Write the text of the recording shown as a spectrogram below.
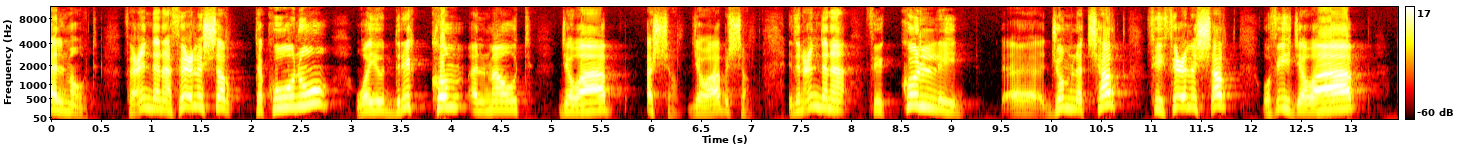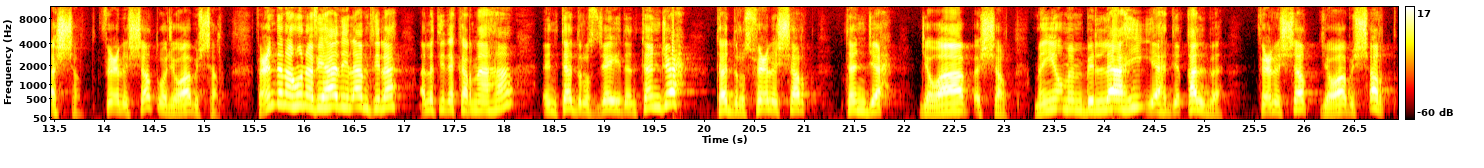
الموت. فعندنا فعل الشرط تكونوا ويدرككم الموت. جواب الشرط جواب الشرط إذا عندنا في كل آه، جملة شرط في فعل الشرط وفيه جواب الشرط. فعل الشرط وجواب الشرط. فعندنا هنا في هذه الأمثلة التي ذكرناها إن تدرس جيدا تنجح تدرس فعل الشرط تنجح جواب الشرط. من يؤمن بالله يهدي قلبه. فعل الشرط جواب الشرط.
